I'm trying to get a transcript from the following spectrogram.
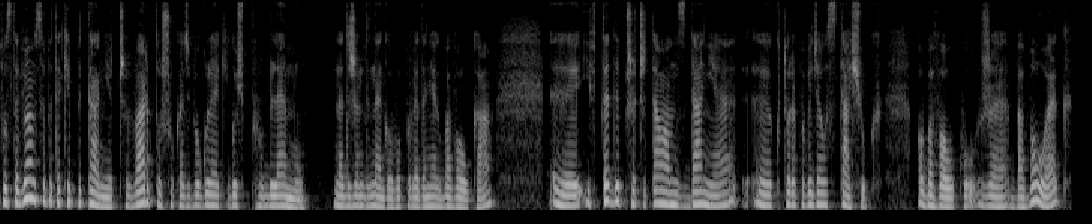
Postawiłam sobie takie pytanie, czy warto szukać w ogóle jakiegoś problemu nadrzędnego w opowiadaniach Bawołka. Y, I wtedy przeczytałam zdanie, y, które powiedział Stasiuk o Bawołku, że Bawołek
